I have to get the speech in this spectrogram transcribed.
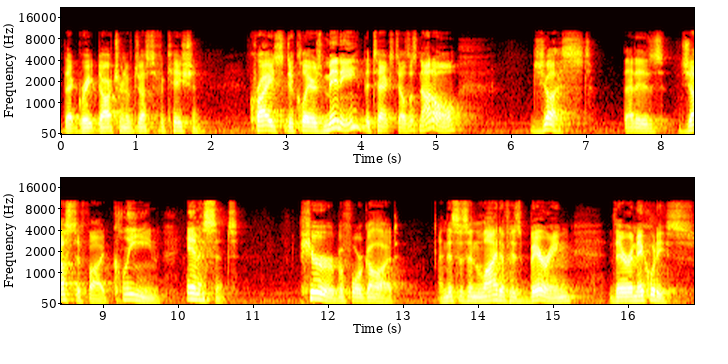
That great doctrine of justification. Christ declares many, the text tells us, not all, just. That is, justified, clean, innocent, pure before God. And this is in light of his bearing their iniquities.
